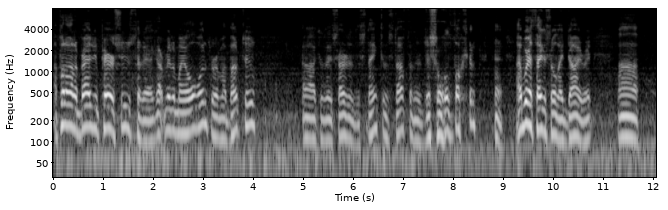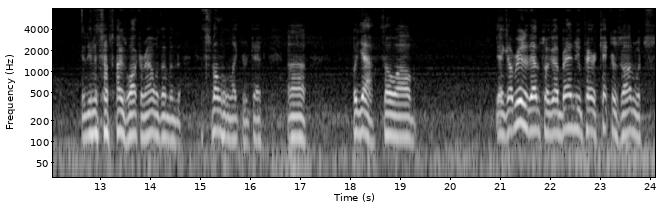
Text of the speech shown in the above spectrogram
I put on a brand new pair of shoes today. I got rid of my old ones, or I'm about to, because uh, they started to stink and stuff, and they're just old looking. I wear things till they die, right? Uh, and even sometimes walk around with them and smelling like they're dead. But yeah, so um, yeah, I got rid of them, so I got a brand new pair of kickers on, which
